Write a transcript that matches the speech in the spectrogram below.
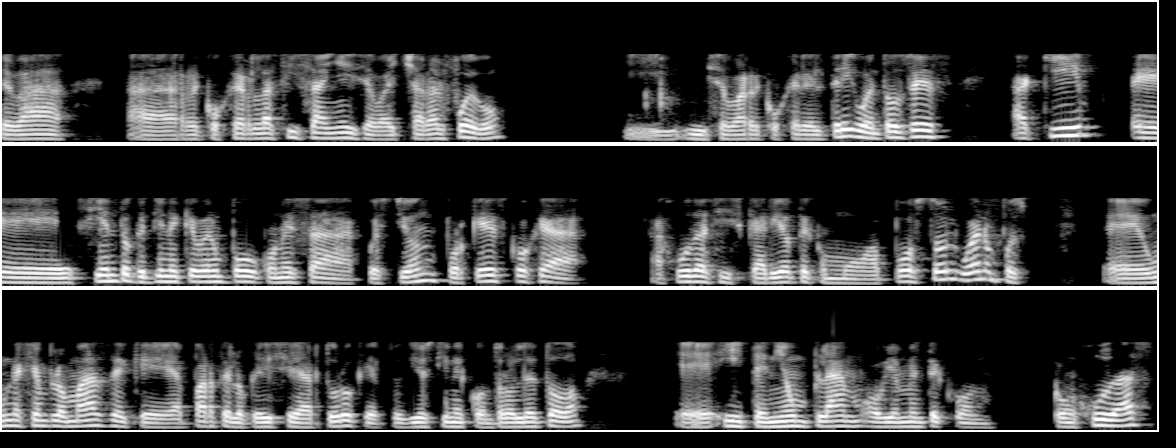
se va a recoger la cizaña y se va a echar al fuego y, se va a recoger el trigo. Entonces, aquí eh, siento que tiene que ver un poco con esa cuestión. ¿Por qué escoge a, a Judas Iscariote como apóstol? Bueno, pues eh, un ejemplo más de que aparte de lo que dice Arturo, que pues Dios tiene control de todo, eh, y tenía un plan obviamente con, con Judas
